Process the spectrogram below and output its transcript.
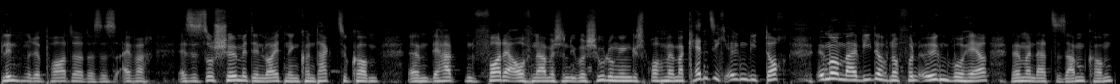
Blindenreporter. Das ist einfach, es ist so schön, mit den Leuten in Kontakt zu kommen. Ähm, wir hatten vor der Aufnahme schon über Schulungen gesprochen, weil man kennt sich irgendwie doch immer mal wieder noch von irgendwoher, wenn man da zusammenkommt.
